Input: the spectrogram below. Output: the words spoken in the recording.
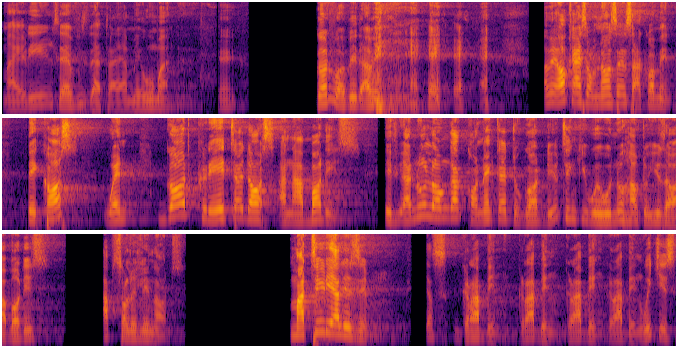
My real self is that I am a woman. Eh? God forbid. I mean, I mean, all kinds of nonsense are coming. Because when God created us and our bodies, if you are no longer connected to God, do you think we will know how to use our bodies? Absolutely not. Materialism, just grabbing, grabbing, grabbing, grabbing, which is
